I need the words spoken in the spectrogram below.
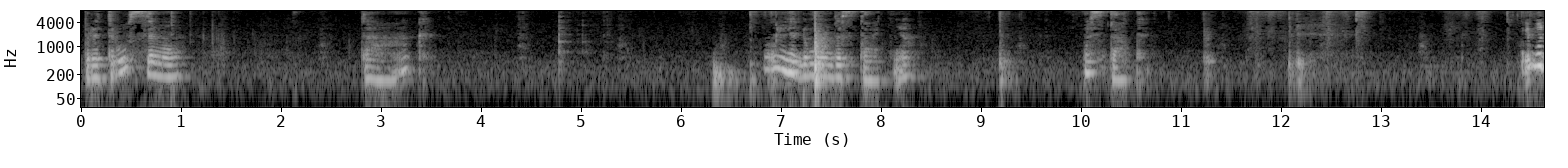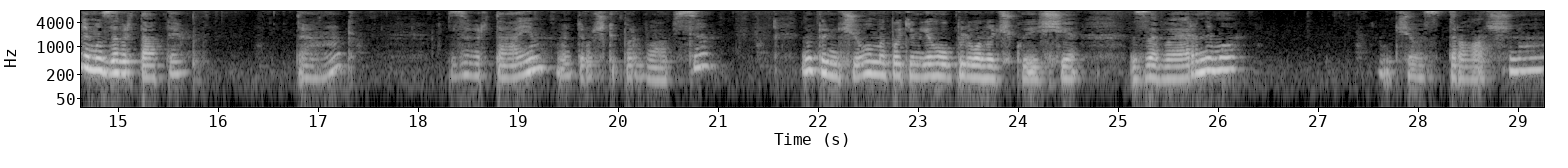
Притрусимо. Так. Ну, я думаю, достатньо. Ось так. І будемо завертати. Так, завертаємо, він трошки порвався. Ну, то нічого, ми потім його в пленочку ще завернемо. Нічого страшного.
